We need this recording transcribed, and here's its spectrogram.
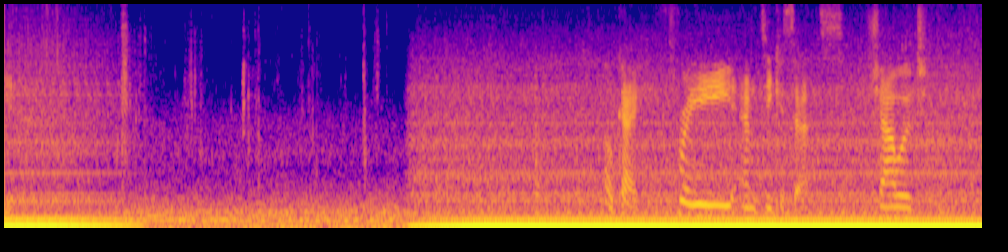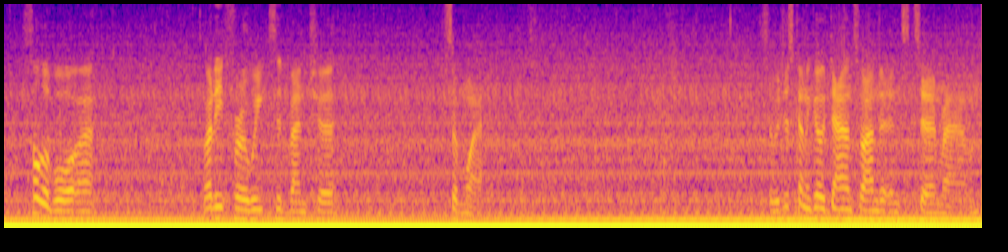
Yeah. Okay, three empty cassettes, showered, full of water, ready for a week's adventure somewhere. So we're just going to go down to Anderton to turn round,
